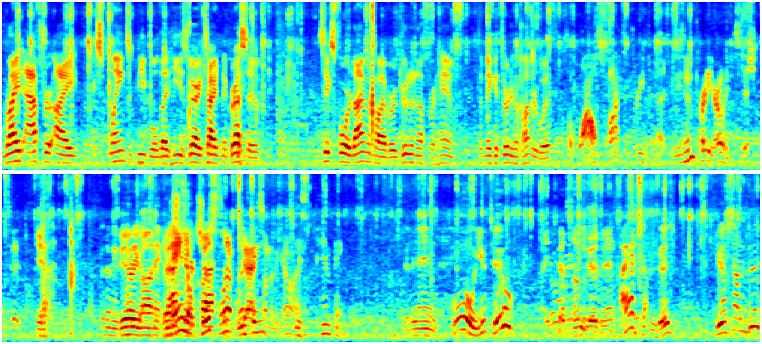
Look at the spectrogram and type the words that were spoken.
right after I explained to people that he is very tight and aggressive. 6-4 diamonds, however, good enough for him to make it 3,500 with. It's a wild spot to three bet. He's in pretty early position too. Yeah. Going to be Very on a. Daniel just class of limped jacks limping under the gun. is pimping. Good hand. Ooh, you too? You got something good, man. I had something good. You have something good?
